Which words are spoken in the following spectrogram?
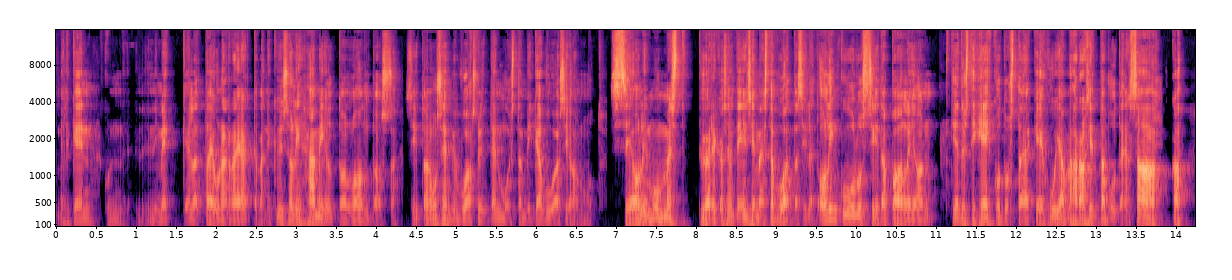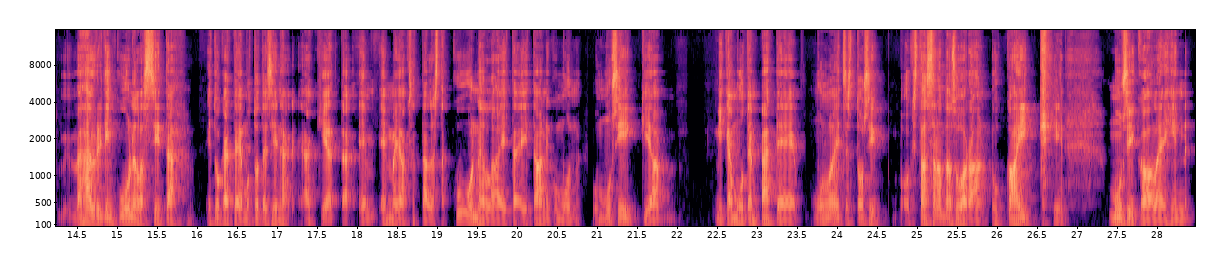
melkein kun nimekkeellä tajunnan räjäyttävä, niin kyllä se oli Hamilton Lontoossa. Siitä on useampi vuosi, nyt en muista mikä vuosi on, mutta se oli mun mielestä, pyörikö se nyt ensimmäistä vuotta sille, että olin kuullut siitä paljon, tietysti hehkutusta ja kehuja vähän rasittavuuteen saakka. Vähän yritin kuunnella sitä etukäteen, mutta totesin äkkiä, että en, en mä jaksa tällaista kuunnella, ei, ei tämä on niin mun, mun musiikkia, mikä muuten pätee. Mulla on itse asiassa tosi, oikeastaan sanotaan suoraan kaikkiin musikaaleihin,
